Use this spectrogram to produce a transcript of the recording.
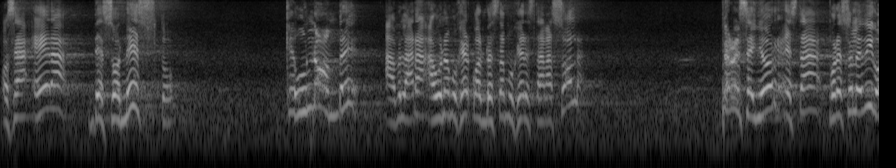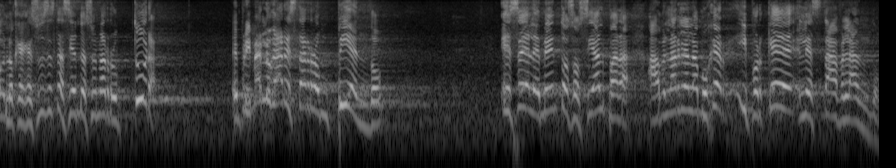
o sea, era deshonesto que un hombre hablara a una mujer cuando esta mujer estaba sola. Pero el Señor está, por eso le digo, lo que Jesús está haciendo es una ruptura. En primer lugar, está rompiendo ese elemento social para hablarle a la mujer. ¿Y por qué le está hablando?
